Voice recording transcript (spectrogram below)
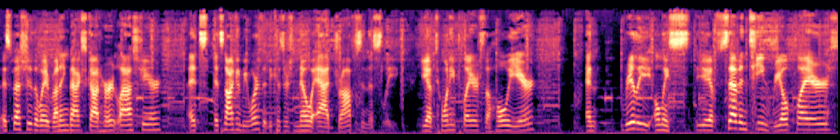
especially the way running backs got hurt last year. It's it's not going to be worth it because there's no ad drops in this league. You have 20 players the whole year, and really only you have 17 real players,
